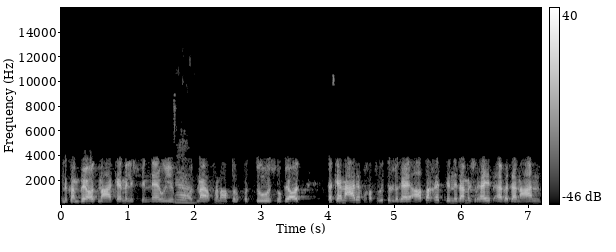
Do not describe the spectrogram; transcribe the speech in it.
اللي كان بيقعد مع كامل الشناوي وبيقعد مع حسين عبد القدوس وبيقعد فكان عارف خطوته اللي جاية. أعتقد إن ده مش غايب ابدا عن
